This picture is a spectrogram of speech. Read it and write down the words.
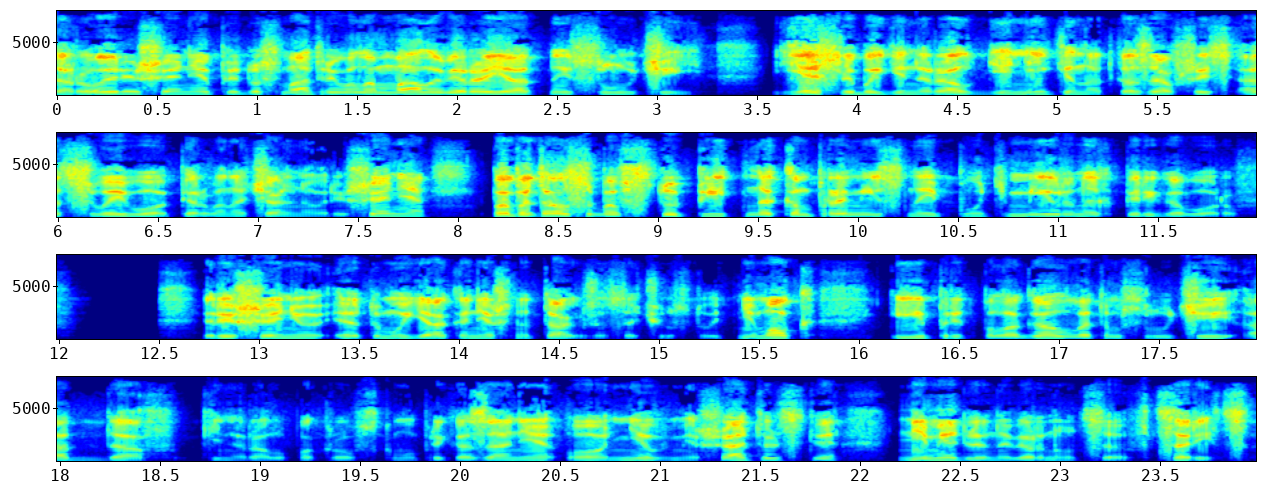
второе решение предусматривало маловероятный случай, если бы генерал Деникин, отказавшись от своего первоначального решения, попытался бы вступить на компромиссный путь мирных переговоров. Решению этому я, конечно, также сочувствовать не мог и предполагал в этом случае, отдав генералу Покровскому приказание о невмешательстве, немедленно вернуться в царицы.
